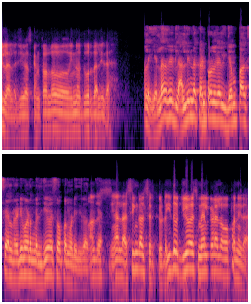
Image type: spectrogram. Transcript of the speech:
ಇಲ್ಲ ಇಲ್ಲ ಜಿ ಎಸ್ ಕಂಟ್ರೋಲ್ ಇನ್ನೂ ದೂರದಲ್ಲಿದೆ. ಅಲ್ಲ ಎಲ್ಲಾದ್ರೂ ಇರ್ಲಿ ಅಲ್ಲಿಂದ ಕಂಟ್ರೋಲ್ ಅಲ್ಲಿ ಜಂಪ್ ಹಾಕ್ಸಿ ಅಲ್ಲಿ ರೆಡಿ ಮಾಡಿದ್ಮೇಲೆ ಜಿ ಎಸ್ ಓಪನ್ ಮಾಡಿದೀವಿ ಅದು ಅಲ್ಲ ಸಿಂಗಲ್ ಸರ್ಕ್ಯೂಟ್ ಇದು ಜಿ ಎಸ್ ಮೇಲ್ಗಡೆ ಎಲ್ಲ ಓಪನ್ ಇದೆ.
